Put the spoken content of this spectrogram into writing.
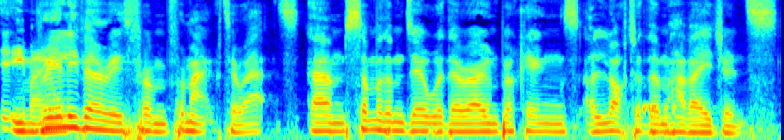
it really varies from, from act to act. Um, some of them deal with their own bookings. A lot of them have agents,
